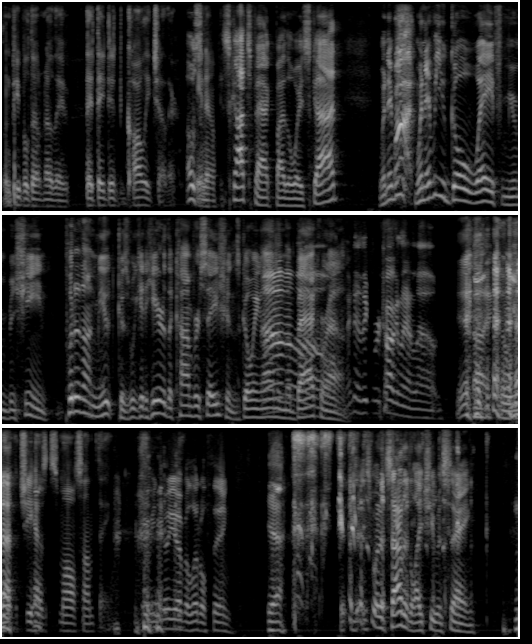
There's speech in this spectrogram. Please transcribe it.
when people don't know they that they didn't call each other. Oh, you know. Scott's back, by the way. Scott, whenever you, whenever you go away from your machine, put it on mute because we could hear the conversations going on in the Oh, background. I didn't think we were talking that loud. Yeah. Uh, oh, we know that she has a small something. We know you have a little thing. Yeah. That's what it sounded like she was saying.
